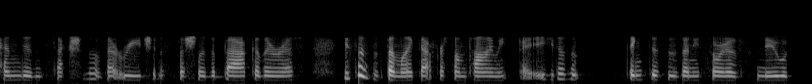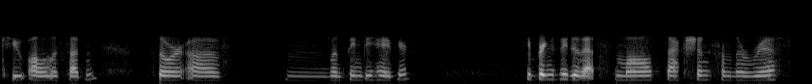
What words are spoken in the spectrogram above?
tendon section of that region, especially the back of the wrist. He says it's been like that for some time. He, he doesn't think this is any sort of new, acute, all of a sudden sort of mm, limping behavior. He brings me to that small section from the wrist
